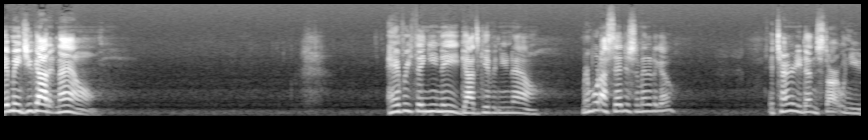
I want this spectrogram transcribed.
It means you got it now. Everything you need, God's given you now. Remember what I said just a minute ago? Eternity doesn't start when you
